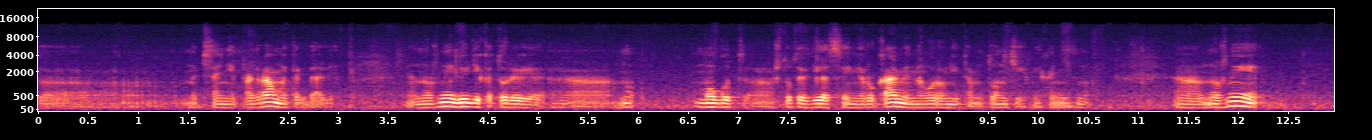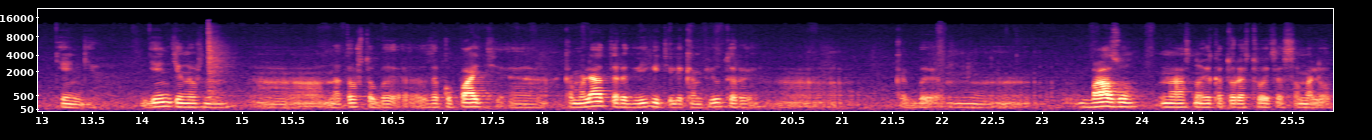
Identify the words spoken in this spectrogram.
э, написании программ и так далее. Нужны люди, которые э, ну, могут что-то сделать своими руками на уровне там, тонких механизмов. Нужны деньги. Деньги нужны на то, чтобы закупать аккумуляторы, двигатели, компьютеры, как бы м, базу, на основе которой строится самолет.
